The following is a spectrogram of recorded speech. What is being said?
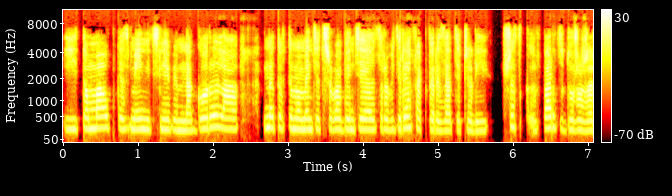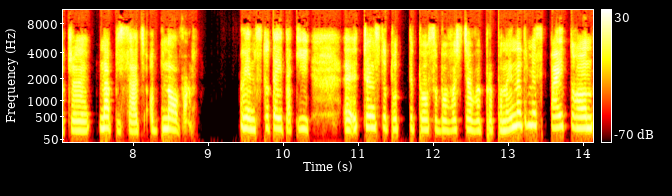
i tą małpkę zmienić, nie wiem, na goryla, no to w tym momencie trzeba będzie zrobić refaktoryzację, czyli wszystko, bardzo dużo rzeczy napisać od nowa. Więc tutaj taki e, często podtypy osobowościowe proponuję. Natomiast Python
